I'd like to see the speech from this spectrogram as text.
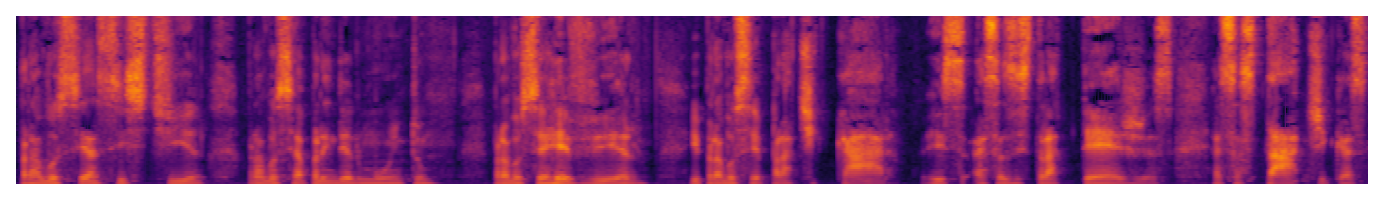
Para você assistir, para você aprender muito, para você rever e para você praticar essas estratégias, essas táticas,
